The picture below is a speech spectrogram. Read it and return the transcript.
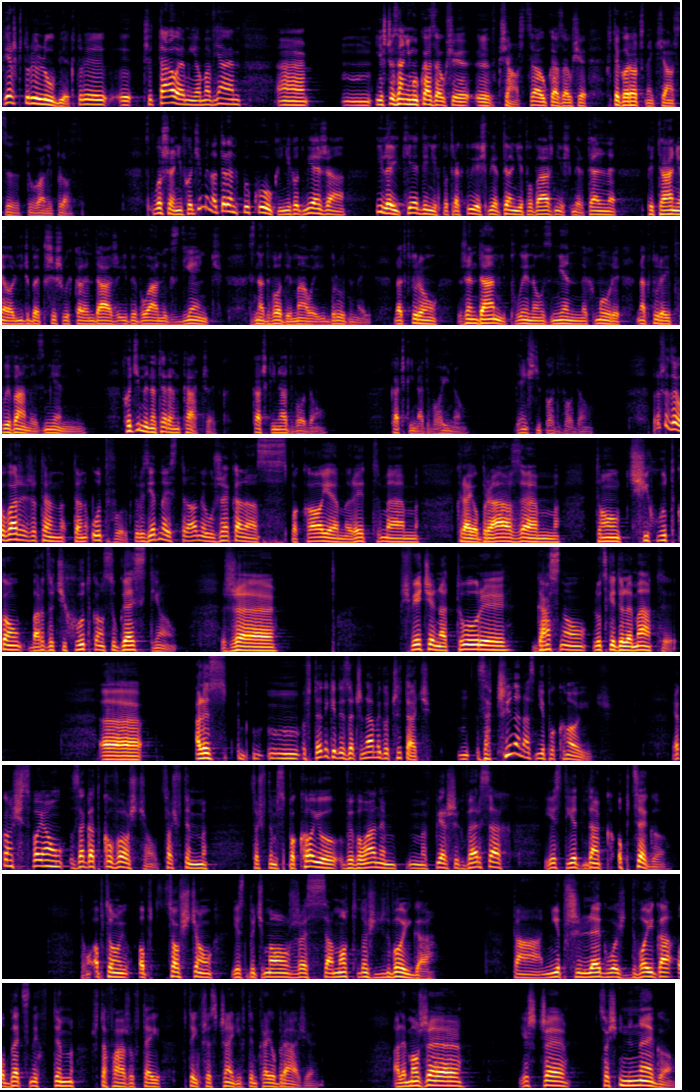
Wiersz, który lubię, który czytałem i omawiałem e, mm, jeszcze zanim ukazał się w książce, a ukazał się w tegorocznej książce zatytułowanej Plosy. Spłoszeni. Wchodzimy na teren Kukułki, niech odmierza ile i kiedy, niech potraktuje śmiertelnie poważnie, śmiertelne Pytania o liczbę przyszłych kalendarzy i wywołanych zdjęć z nadwody małej i brudnej, nad którą rzędami płyną zmienne chmury, na której pływamy zmienni. Wchodzimy na teren kaczek, kaczki nad wodą, kaczki nad wojną, gęści pod wodą. Proszę zauważyć, że ten, ten utwór, który z jednej strony urzeka nas spokojem, rytmem, krajobrazem, tą cichutką, bardzo cichutką sugestią, że w świecie natury gasną ludzkie dylematy. E, ale wtedy, kiedy zaczynamy go czytać, zaczyna nas niepokoić jakąś swoją zagadkowością, coś w tym, coś w tym spokoju wywołanym w pierwszych wersach jest jednak obcego. Tą obcą, obcością jest być może samotność dwojga. ta nieprzyległość dwojga obecnych w tym sztafarzu, w tej, w tej przestrzeni, w tym krajobrazie. Ale może jeszcze coś innego.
